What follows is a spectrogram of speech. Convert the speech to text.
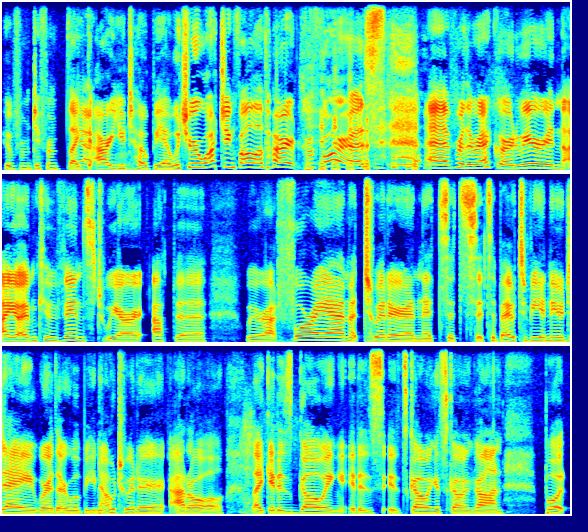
who from different like Yeah. our utopia, which we were watching fall apart before us. Uh, for the record, we are in. I, I'm convinced we are at the. We were at 4 a.m. at Twitter, and it's it's it's about to be a new day where there will be no Twitter at all. Like it is going, it is it's going, it's going gone. But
